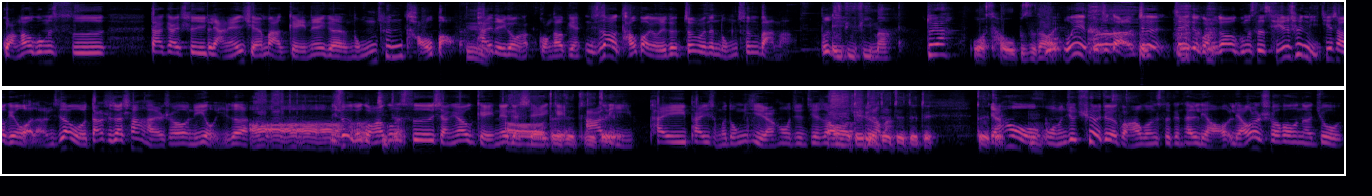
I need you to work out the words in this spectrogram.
广告公司。大概是两年前吧，给那个农村淘宝拍的一个广告片。你知道淘宝有一个专门的农村版吗？不是 A P P 吗？对啊，我操，我不知道哎。我我也不知道 这个这个广告公司其实是你介绍给我的。你知道我当时在上海的时候，你有一个哦哦哦哦哦，你说有个广告公司想要给那个谁、给阿里拍拍什么东西，然后就介绍我去了嘛。对对对对对。对然后嗯我们就去了这个广告公司跟他聊聊的时候呢，就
